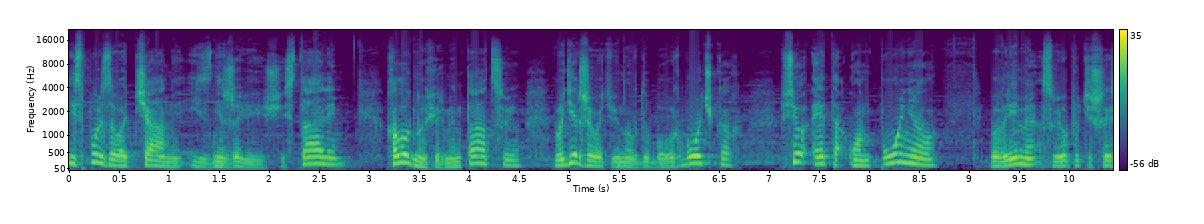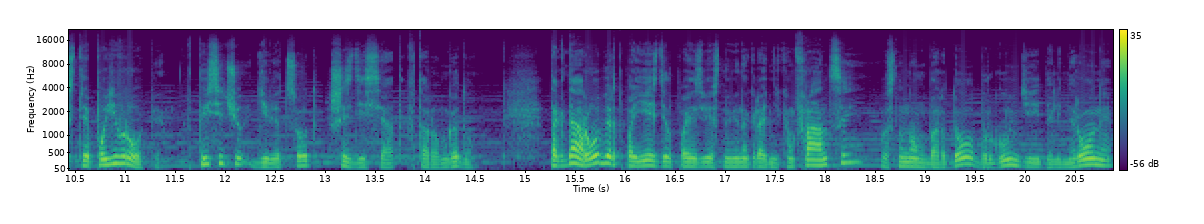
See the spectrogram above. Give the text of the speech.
использовать чаны из нержавеющей стали, холодную ферментацию, выдерживать вино в дубовых бочках. Все это он понял во время своего путешествия по Европе – 1962 году. Тогда Роберт поездил по известным виноградникам Франции, в основном Бордо, Бургундии, Долины Роны,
